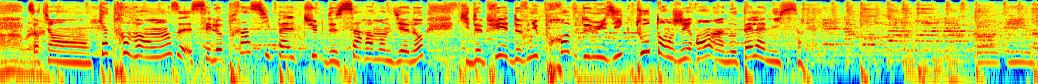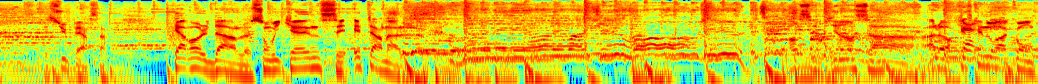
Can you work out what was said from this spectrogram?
Ah ouais. Sorti en 91, c'est le principal tube de Sarah Mandiano qui depuis est devenue prof de musique tout en gérant un hôtel à Nice. c'est super ça. Carole Darle, son week-end c'est Eternal. Alors, qu'est-ce qu'elle nous raconte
